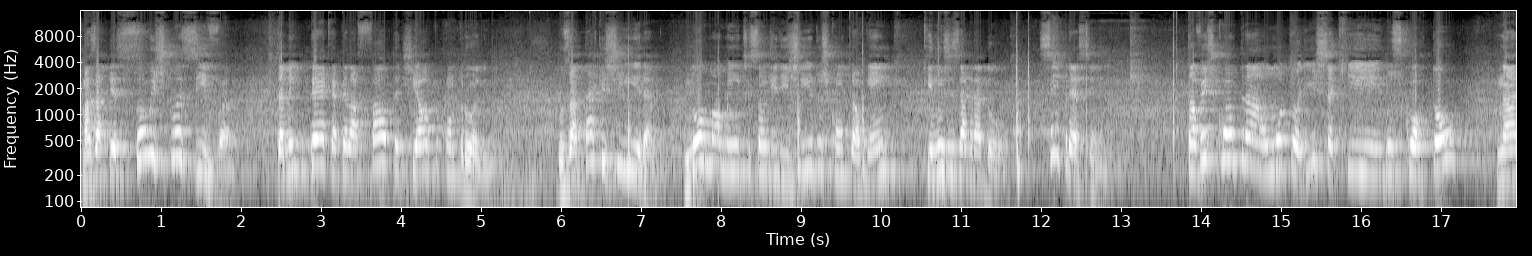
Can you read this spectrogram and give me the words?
mas a pessoa explosiva também peca pela falta de autocontrole. Os ataques de ira normalmente são dirigidos contra alguém que nos desagradou. Sempre é assim. Talvez contra um motorista que nos cortou na,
